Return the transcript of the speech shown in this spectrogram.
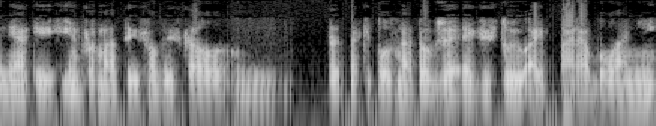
nejakých informácií som získal mm, taký poznatok, že existujú aj parabolani,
